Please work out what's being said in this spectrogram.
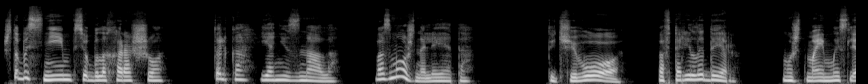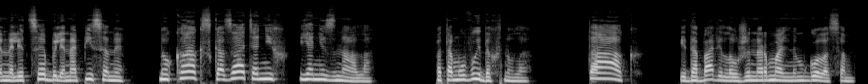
чтобы с ним все было хорошо. Только я не знала, возможно ли это. «Ты чего?» повторил Эдер. Может, мои мысли на лице были написаны, но как сказать о них, я не знала. Потому выдохнула. «Так», и добавила уже нормальным голосом.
